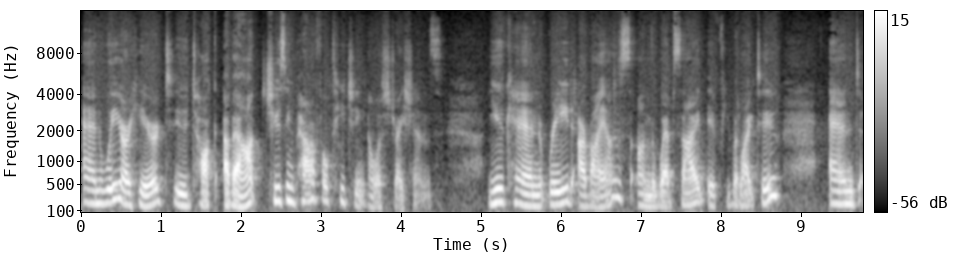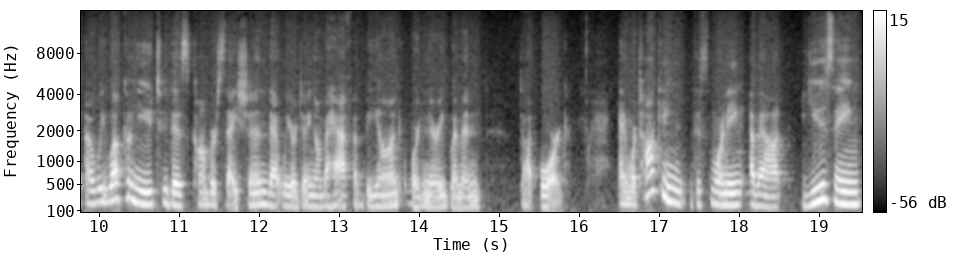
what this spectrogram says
and we are here to talk about choosing powerful teaching illustrations. You can read our bios on the website if you would like to. And uh, we welcome you to this conversation that we are doing on behalf of BeyondOrdinaryWomen.org. And we're talking this morning about using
